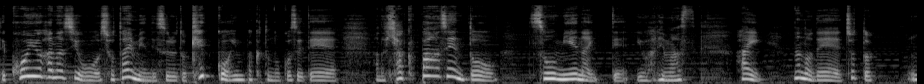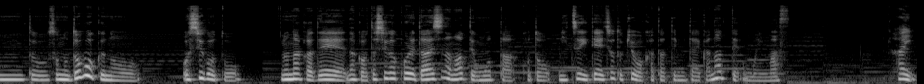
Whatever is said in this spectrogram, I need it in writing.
でこういう話を初対面ですると結構インパクト残せてあの100%そう見えないって言われます。はい。なのでちょっとうんとその土木のお仕事の中でなんか私がこれ大事だなって思ったことについてちょっと今日は語ってみたいかなって思います。はい。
